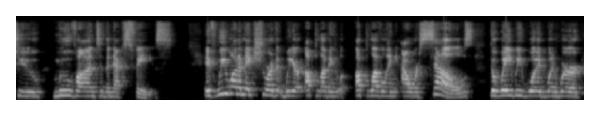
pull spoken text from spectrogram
to move on to the next phase. If we want to make sure that we are up leveling, up leveling ourselves the way we would when we're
